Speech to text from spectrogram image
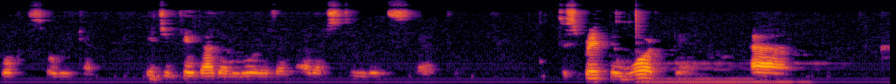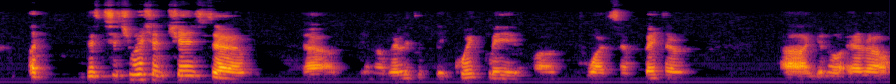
books so we can educate other lawyers and other students uh, to spread the word. Uh, the situation changed uh, uh, you know, relatively quickly uh, towards a better you know, era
